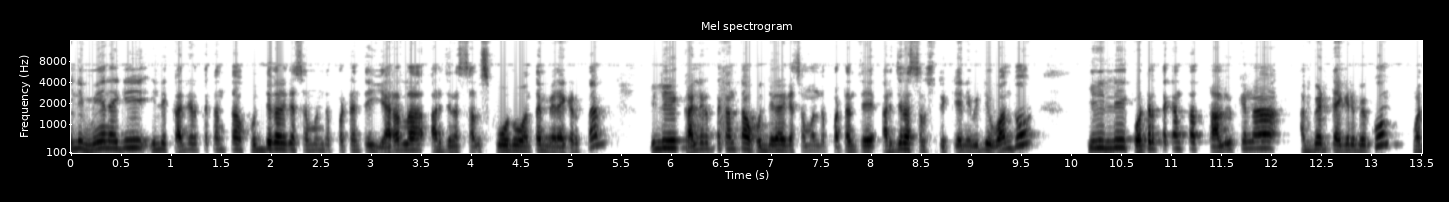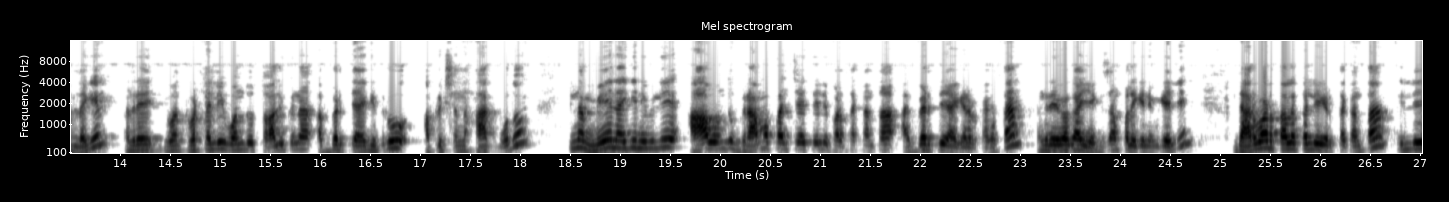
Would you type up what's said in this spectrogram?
ಇಲ್ಲಿ ಮೇನ್ ಆಗಿ ಇಲ್ಲಿ ಖಾಲಿ ಇರ್ತಕ್ಕಂತ ಹುದ್ದೆಗಳಿಗೆ ಸಂಬಂಧಪಟ್ಟಂತೆ ಯಾರೆಲ್ಲ ಅರ್ಜಿನ ಸಲ್ಲಿಸಬಹುದು ಅಂತ ಮೇನ್ ಆಗಿರುತ್ತೆ ಇಲ್ಲಿ ಖಾಲಿ ಇರ್ತಕ್ಕಂತ ಹುದ್ದೆಗಳಿಗೆ ಸಂಬಂಧಪಟ್ಟಂತೆ ಅರ್ಜಿನ ಸಲ್ಲಿಸೋದಕ್ಕೆ ನೀವು ಇಲ್ಲಿ ಒಂದು ಇಲ್ಲಿ ಕೊಟ್ಟಿರ್ತಕ್ಕಂತ ತಾಲೂಕಿನ ಅಭ್ಯರ್ಥಿ ಆಗಿರ್ಬೇಕು. ಮೊದಲಾಗಿ ಅಂದ್ರೆ ಇವತ್ತು ಒಟ್ಟಿನಲ್ಲಿ ಒಂದು ತಾಲೂಕಿನ ಅಭ್ಯರ್ಥಿ ಆಗಿದ್ರು ಅಪ್ಲಿಕೇಶನ್ ಹಾಕ್ಬೋದು. ಇನ್ನ ಮೇನ್ ಆಗಿ ನೀವು ಇಲ್ಲಿ ಆ ಒಂದು ಗ್ರಾಮ ಪಂಚಾಯತಿಯಲ್ಲಿ ಬರ್ತಕ್ಕಂತ ಅಭ್ಯರ್ಥಿ ಆಗಿರ್ಬೇಕಾಗತ್ತ? ಅಂದ್ರೆ ಇವಾಗ ಎಕ್ಸಾಂಪಲ್ಗೆ ನಿಮ್ಗೆ ಇಲ್ಲಿ ಧಾರವಾಡ ತಾಲೂಕಲ್ಲಿ ಇರ್ತಕ್ಕಂತ ಇಲ್ಲಿ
